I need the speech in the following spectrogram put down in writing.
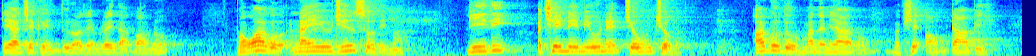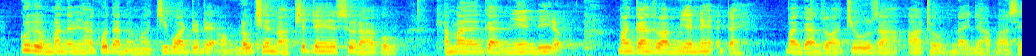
တရားချစ်ခင်သူတော်စင်ပြိဿပေါင်းတို့ဘဝကိုအနိုင်ယူခြင်းဆိုဒီမှာမြည်သည့်အခြေအနေမျိုးနဲ့ကြုံကြုံအကုသိုလ်မှန်သမျှကို မဖြစ်အောင်တားပြီးကုသိုလ်မှန်သမျှကိုယ်တဏ္ဍာမှာကြီးပွားတွတ်တဲ့အောင်လှုပ်ခြင်းသာဖြစ်တယ်ဆိုတာကိုအမှန်ကန်မြင်ပြီးတော့မှန်ကန်စွာမြင်တဲ့အတိုင်းမှန်ကန်စွာကြိုးစားအားထုတ်နိုင်ကြပါစေ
